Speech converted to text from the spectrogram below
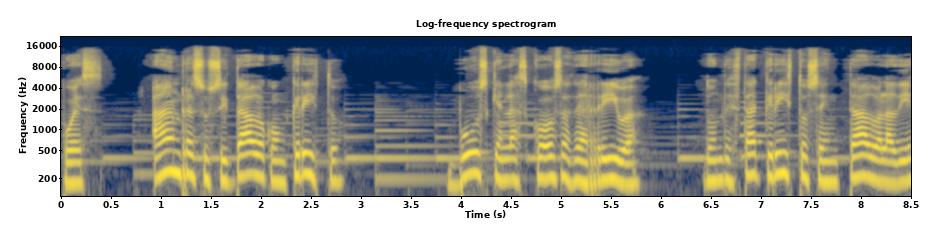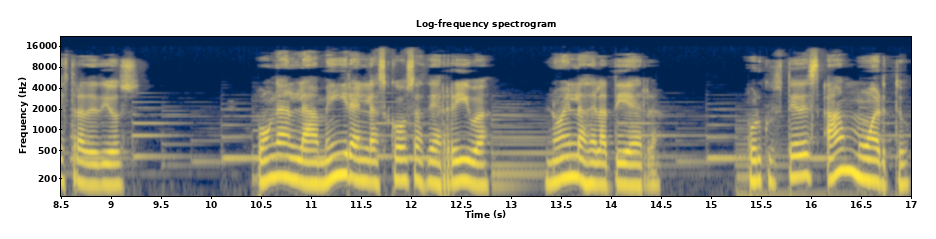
pues, han resucitado con Cristo, busquen las cosas de arriba donde está Cristo sentado a la diestra de Dios. Pongan la mira en las cosas de arriba, no en las de la tierra, porque ustedes han muerto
